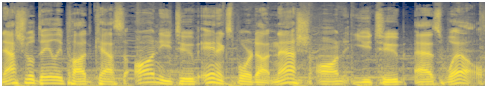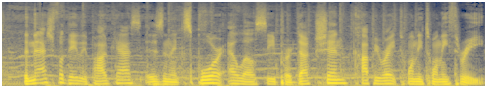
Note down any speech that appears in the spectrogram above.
Nashville Daily Podcast on YouTube, and explore.nash on YouTube as well. The Nashville Daily Podcast is an Explore LLC production, copyright 2023.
